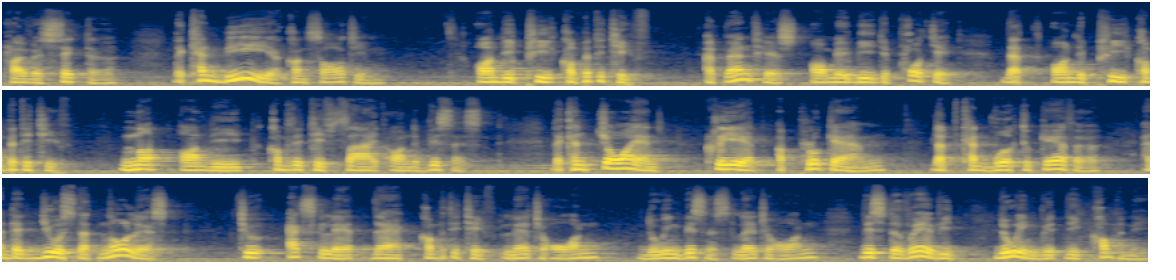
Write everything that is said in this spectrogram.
private sector. There can be a consortium on the pre-competitive advantage or maybe the project that on the pre-competitive, not on the competitive side on the business. They can join and create a program that can work together and then use that knowledge to accelerate their competitive later on doing business later on. This is the way we doing with the company.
